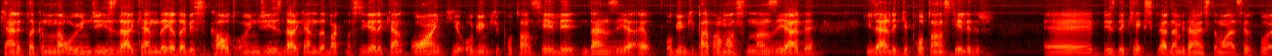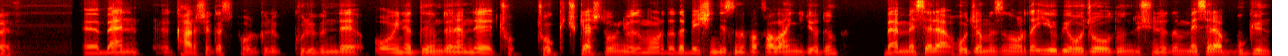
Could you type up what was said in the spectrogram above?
kendi takımına oyuncu izlerken de ya da bir scout oyuncu izlerken de bakması gereken o anki o günkü potansiyelinden ziyade e, o günkü performansından ziyade ilerideki potansiyelidir. E, bizdeki eksiklerden bir tanesi de maalesef bu evet. E, ben Karşıyaka Spor Kulübü'nde oynadığım dönemde çok çok küçük yaşta oynuyordum orada da 5. sınıfa falan gidiyordum. Ben mesela hocamızın orada iyi bir hoca olduğunu düşünüyordum. Mesela bugün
